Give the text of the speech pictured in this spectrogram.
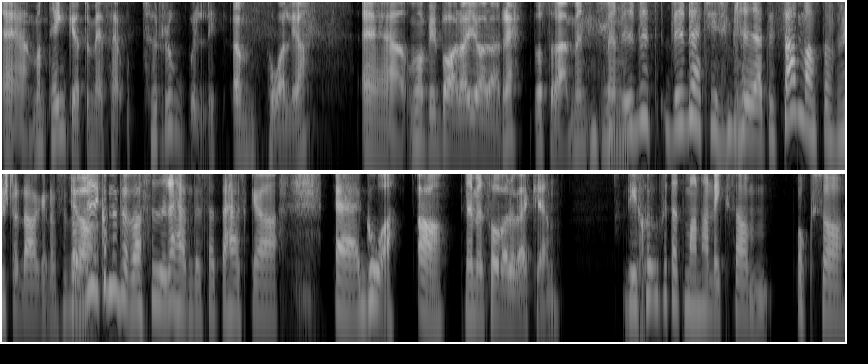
Eh, man tänker ju att de är så här otroligt ömtåliga eh, och man vill bara göra rätt och sådär. Men, men Vi, vi började ju bli tillsammans de första dagarna, för bara, Ja. vi kommer behöva fyra händer för att det här ska eh, gå. ja, nej men så var det verkligen. Det är sjukt att man har liksom också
